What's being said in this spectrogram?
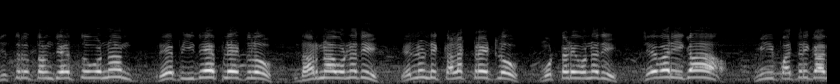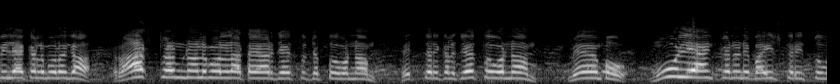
విస్తృతం చేస్తూ ఉన్నాం. రేపు ఇదే ప్లేస్లో ధర్నా ఉన్నది. ఎల్లుండి కలెక్టరేట్లో ముట్టడి ఉన్నది. చివరిగా మీ పత్రికా విలేకరుల మూలంగా రాష్ట్రం నలుమూలలా తయారు చేస్తూ చెప్తూ ఉన్నాం హెచ్చరికలు చేస్తూ ఉన్నాం. మేము మూల్యాంకనని బహిష్కరిస్తూ ఉన్నాం.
